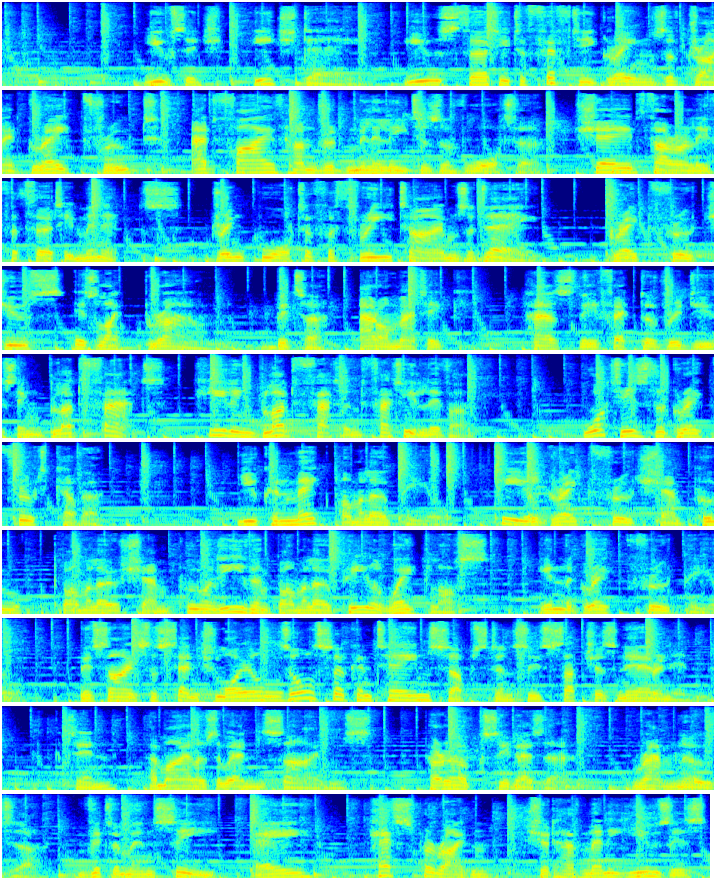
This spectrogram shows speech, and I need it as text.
Usage, each day, use 30 to 50 grains of dried grapefruit, add 500 milliliters of water, shade thoroughly for 30 minutes, drink water for 3 times a day, Grapefruit juice is like brown, bitter, aromatic, has the effect of reducing blood fat, healing blood fat and fatty liver. What is the grapefruit cover? You can make pomelo peel, peel grapefruit shampoo, pomelo shampoo and even pomelo peel weight loss, in the grapefruit peel. Besides essential oils also contain substances such as naringin, pectin, amylase enzymes, peroxidase, rhamnosa, vitamin C, A, hesperidin, should have many uses.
